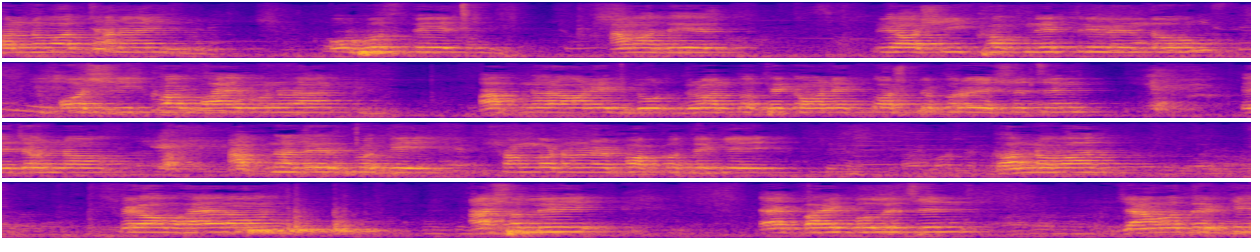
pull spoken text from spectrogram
ধন্যবাদ জানাই। উপস্থিত আমাদের প্রিয় শিক্ষক নেতৃবৃন্দ ও শিক্ষক ভাই বোনেরা, আপনারা অনেক দূর দূরান্ত থেকে অনেক কষ্ট করে এসেছেন। এজন্য আপনাদের প্রতি সংগঠনের পক্ষ থেকে ধন্যবাদ। প্রিয় ভাইয়েরা আসলে এক ভাই বলেছেন যে আমাদেরকে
